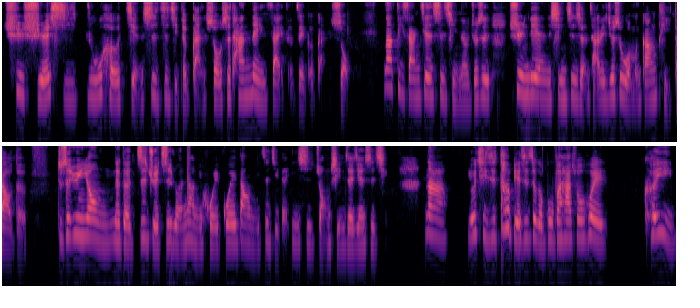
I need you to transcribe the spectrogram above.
去学习如何检视自己的感受，是他内在的这个感受。那第三件事情呢，就是训练心智审查力，就是我们刚提到的，就是运用那个知觉之轮，让你回归到你自己的意识中心这件事情。那尤其是特别是这个部分，他说会可以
